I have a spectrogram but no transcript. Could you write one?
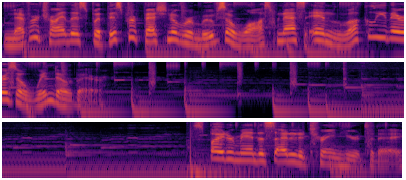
Never try this, but this professional removes a wasp nest and luckily there is a window there. Spider-Man decided to train here today.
